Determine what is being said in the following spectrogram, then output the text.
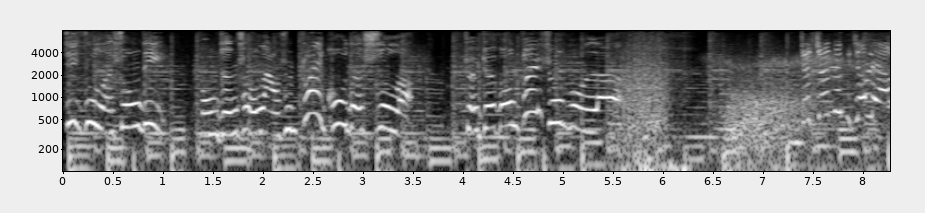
记住了，兄弟，风筝冲浪是最酷的事了，吹吹风最舒服了。这真的比较凉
